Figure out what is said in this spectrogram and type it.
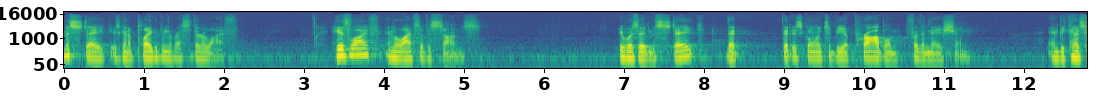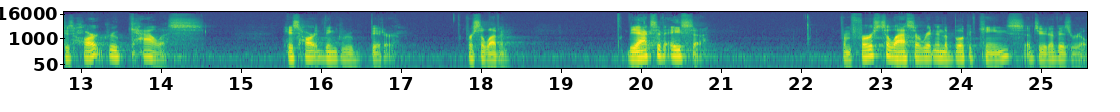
mistake is going to plague them the rest of their life his life and the lives of his sons. It was a mistake that, that is going to be a problem for the nation. And because his heart grew callous, his heart then grew bitter. Verse 11. The acts of Asa, from first to last, are written in the book of Kings of Judah of Israel.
